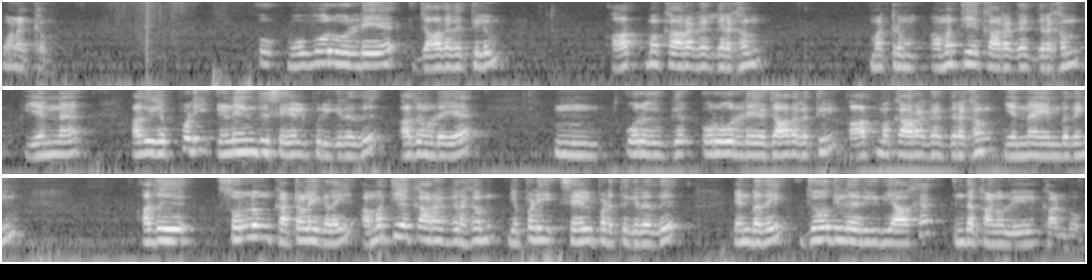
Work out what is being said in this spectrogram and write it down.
வணக்கம். ஒ- ஒவ்வொருவருடைய ஜாதகத்திலும் ஆத்மகாரக கிரகம் மற்றும் அமத்தியகாரக கிரகம் என்ன அது எப்படி இணைந்து செயல்புரிகிறது அதனுடைய ஒரு ஒருவருடைய ஜாதகத்தில் ஆத்மகாரக கிரகம் என்ன என்பதையும் அது சொல்லும் கட்டளைகளை அமத்தியக்கார கிரகம் எப்படி செயல்படுத்துகிறது என்பதை ஜோதிட ரீதியாக இந்த காணொலியில் காண்போம்.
